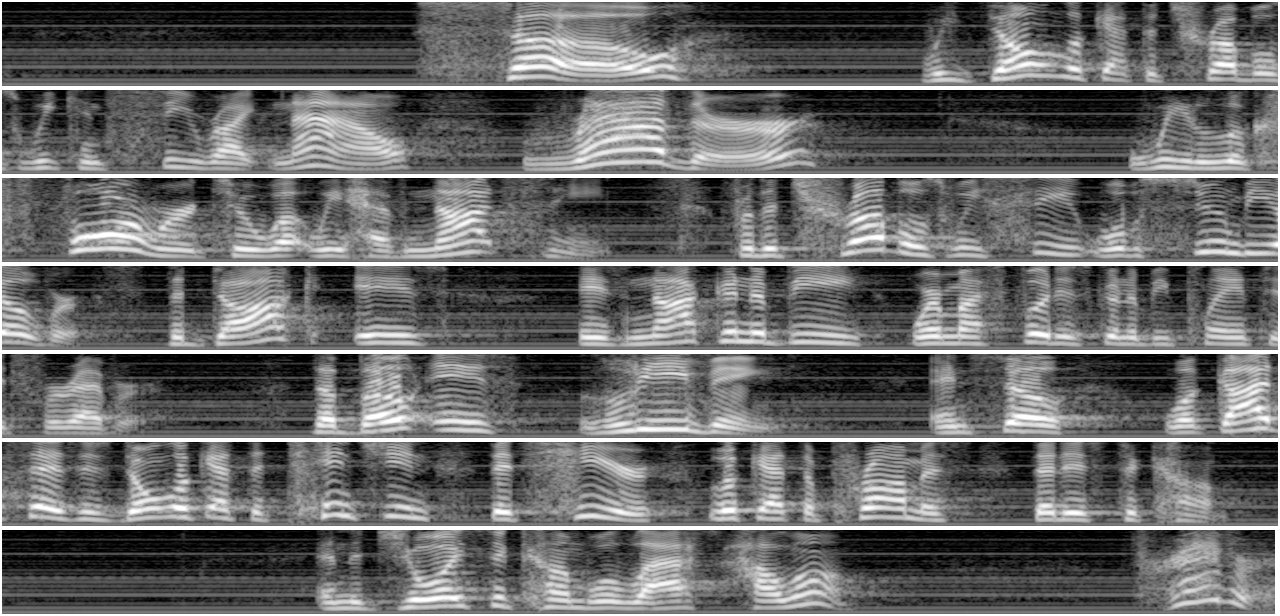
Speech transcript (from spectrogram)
So, we don't look at the troubles we can see right now, Rather, we look forward to what we have not seen. For the troubles we see will soon be over. The dock is, is not going to be where my foot is going to be planted forever. The boat is leaving. And so, what God says is don't look at the tension that's here, look at the promise that is to come. And the joys to come will last how long? Forever.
